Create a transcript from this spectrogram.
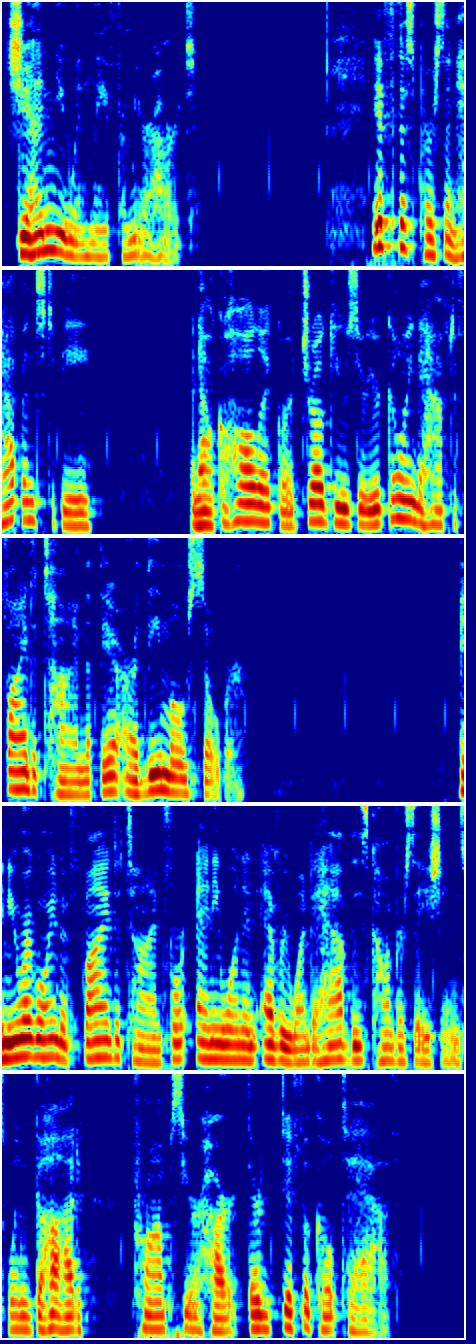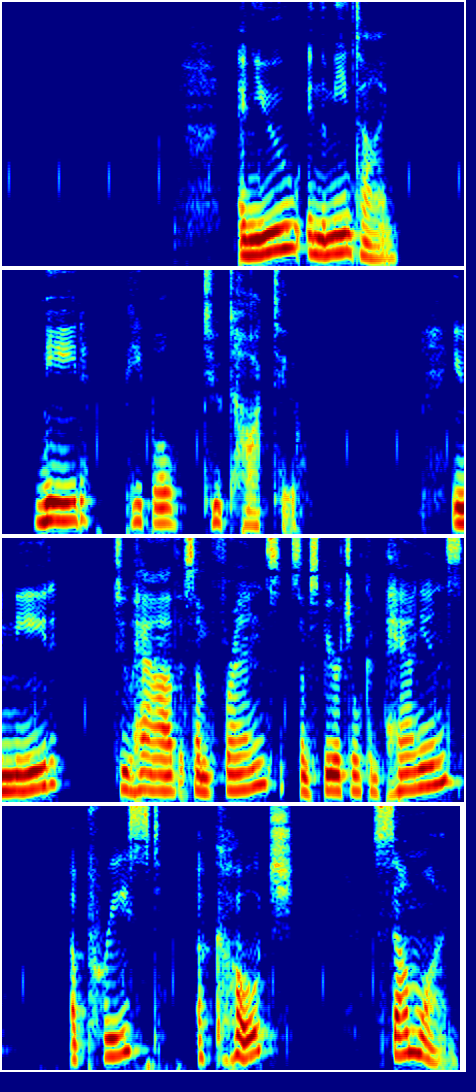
genuinely from your heart. If this person happens to be an alcoholic or a drug user, you're going to have to find a time that they are the most sober. And you are going to find a time for anyone and everyone to have these conversations when God prompts your heart. They're difficult to have. And you, in the meantime, need people to talk to. You need to have some friends, some spiritual companions, a priest, a coach, someone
